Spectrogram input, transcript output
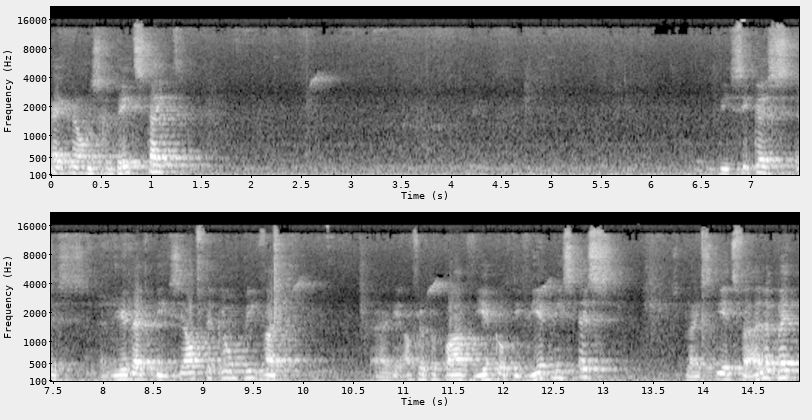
kyk na ons gebedstyd. Die siekes is redelik dieselfde klompie wat uh, die afgelope paar weke op die weeknuus is. Ons bly steeds vir hulle bid.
